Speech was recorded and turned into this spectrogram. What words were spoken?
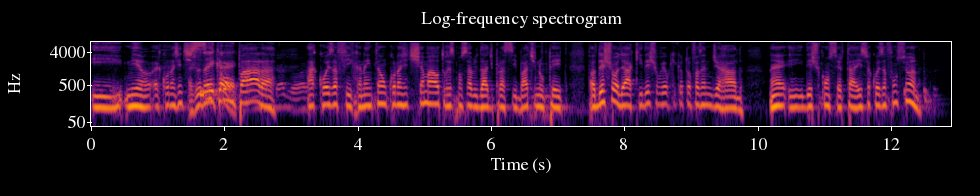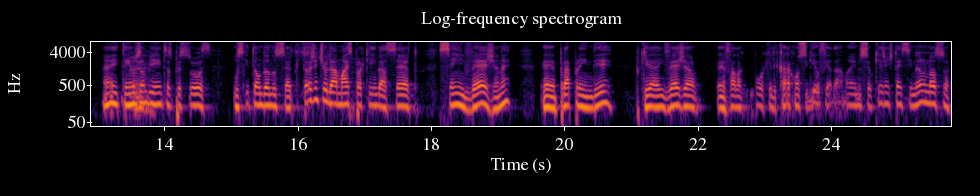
E, meu, é quando a gente Ajuda se aí, compara, a coisa fica, né? Então, quando a gente chama a autorresponsabilidade pra si, bate no peito, fala, deixa eu olhar aqui, deixa eu ver o que, que eu tô fazendo de errado, né? E deixa eu consertar isso, a coisa funciona. Né? E tem os ambientes, as pessoas, os que estão dando certo. Então, a gente olhar mais pra quem dá certo, sem inveja, né? É, para aprender, porque a inveja é, fala, pô, aquele cara conseguiu, filha da mãe, não sei o que, a gente tá ensinando nossa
